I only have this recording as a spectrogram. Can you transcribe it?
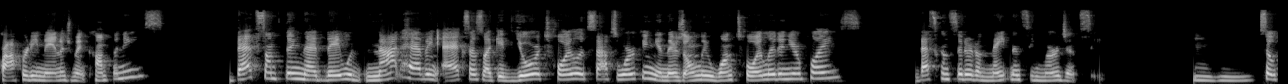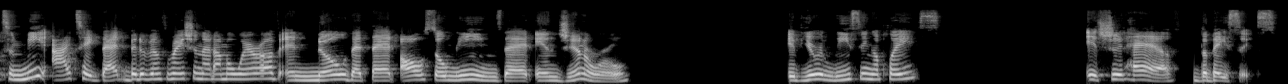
property management companies, that's something that they would not having access. Like if your toilet stops working and there's only one toilet in your place, that's considered a maintenance emergency. Mm-hmm. So to me, I take that bit of information that I'm aware of and know that that also means that in general, if you're leasing a place, it should have the basics.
